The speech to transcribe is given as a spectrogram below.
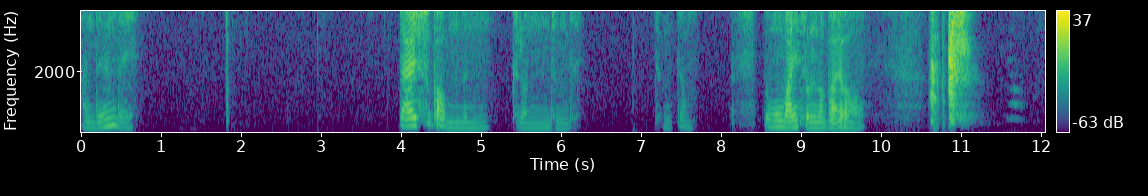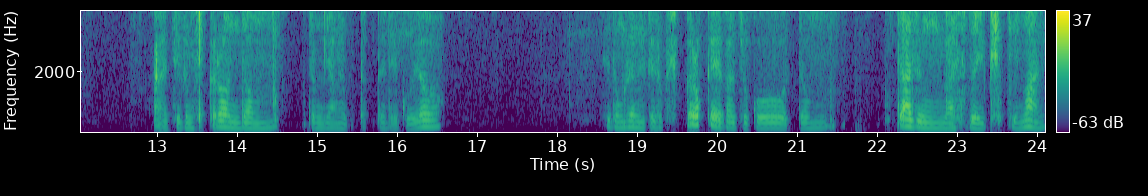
안 되는데. 짤 수가 없는 그런 존재. 점점. 너무 많이 썼나봐요. 아, 지금 시끄러운 점, 좀 양해 부탁드리고요. 제 동생이 계속 시끄럽게 해가지고 좀 짜증 날 수도 있겠지만.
